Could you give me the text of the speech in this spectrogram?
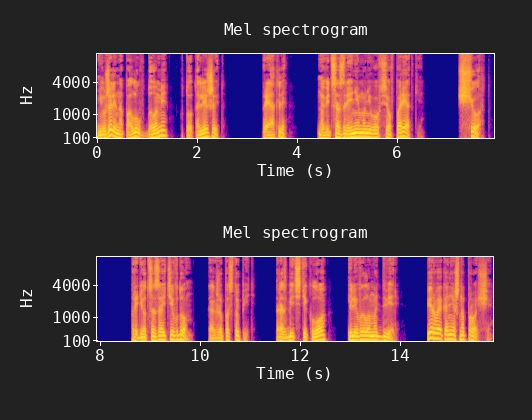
Неужели на полу в доме кто-то лежит? Вряд ли. Но ведь со зрением у него все в порядке. Черт! Придется зайти в дом. Как же поступить? Разбить стекло или выломать дверь? Первое, конечно, проще.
